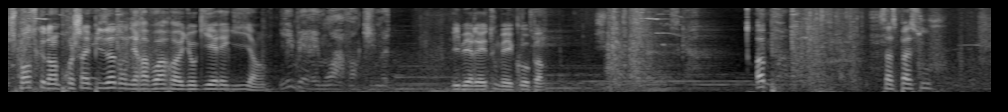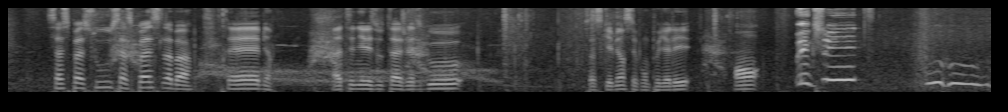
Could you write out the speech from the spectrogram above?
Je pense que dans le prochain épisode, on ira voir euh, Yogi et Regi. Hein. Libérez-moi avant qu'il me... Libérer tous mes copains. Hop. Ça se passe où? Ça se passe où? Ça se passe là-bas. Très bien. Atteignez les otages, let's go. Ça, ce qui est bien, c'est qu'on peut y aller en Wing Suite. Wouhou.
